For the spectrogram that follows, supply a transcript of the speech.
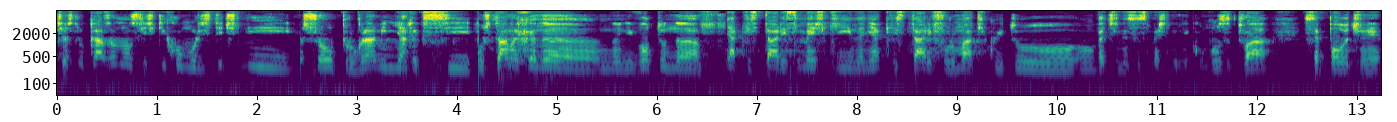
често казано, всички хумористични шоу-програми някак си останаха на, на нивото на някакви стари смешки, на някакви стари формати, които вече не са смешни никому. Затова все повече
